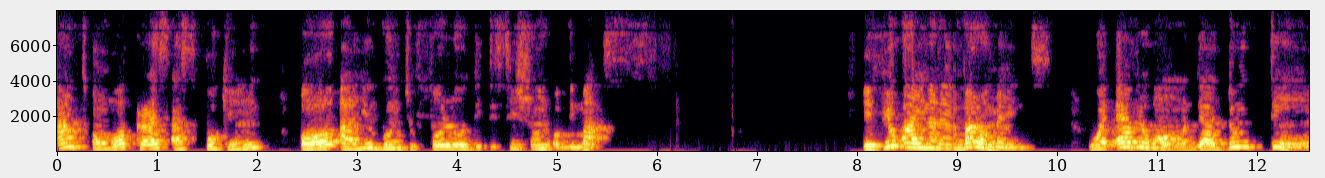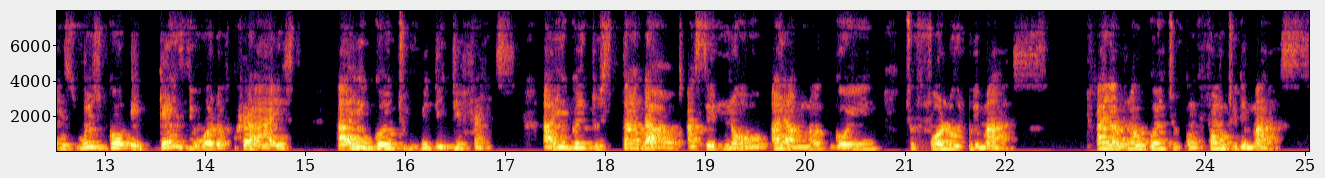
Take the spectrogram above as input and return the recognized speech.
act on what Christ has spoken, or are you going to follow the decision of the mass? If you are in an environment where everyone they are doing things which go against the word of Christ, are you going to be the difference? Are you going to stand out and say, No, I am not going to follow the mass? I am not going to conform to the mass.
